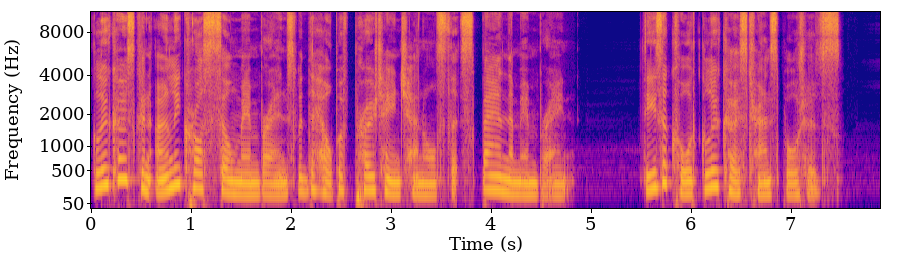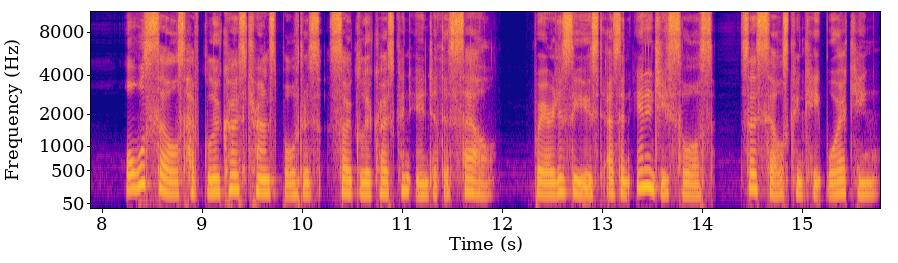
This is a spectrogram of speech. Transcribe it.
Glucose can only cross cell membranes with the help of protein channels that span the membrane. These are called glucose transporters. All cells have glucose transporters so glucose can enter the cell, where it is used as an energy source so cells can keep working.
